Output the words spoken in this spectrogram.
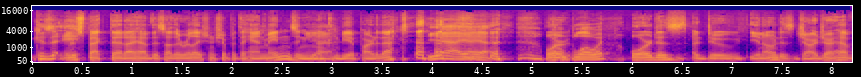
because respect that I have this other relationship with the handmaidens, and you're not going to be a part of that. Yeah, yeah, yeah. or Don't blow it. Or does uh, do you know? Does Jar Jar have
